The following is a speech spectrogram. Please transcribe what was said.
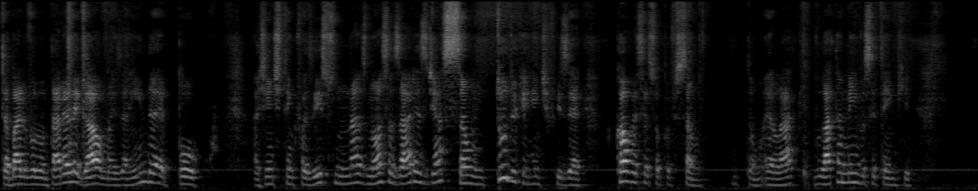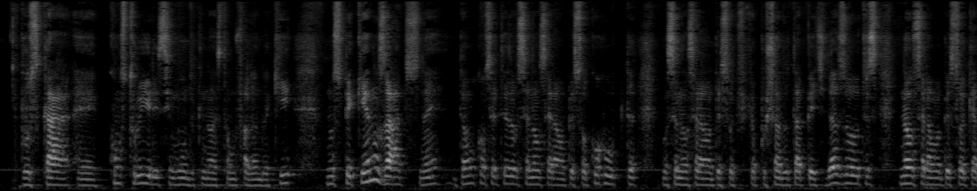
Trabalho voluntário é legal, mas ainda é pouco a gente tem que fazer isso nas nossas áreas de ação, em tudo que a gente fizer. Qual vai ser a sua profissão? Então, é lá, lá também você tem que buscar é, construir esse mundo que nós estamos falando aqui nos pequenos atos, né? Então, com certeza você não será uma pessoa corrupta, você não será uma pessoa que fica puxando o tapete das outras, não será uma pessoa que,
